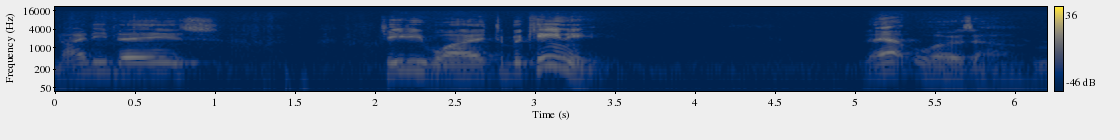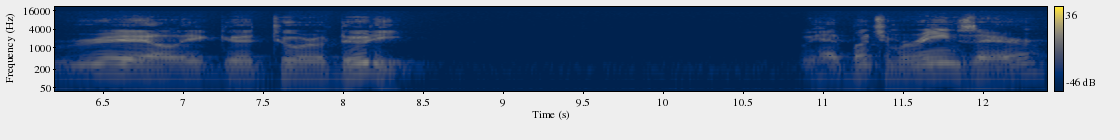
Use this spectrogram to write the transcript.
90 days TDY to Bikini. That was a really good tour of duty. We had a bunch of Marines there.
